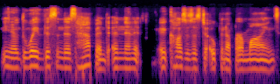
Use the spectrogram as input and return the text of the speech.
you know, the way this and this happened. And then it, it causes us to open up our minds,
